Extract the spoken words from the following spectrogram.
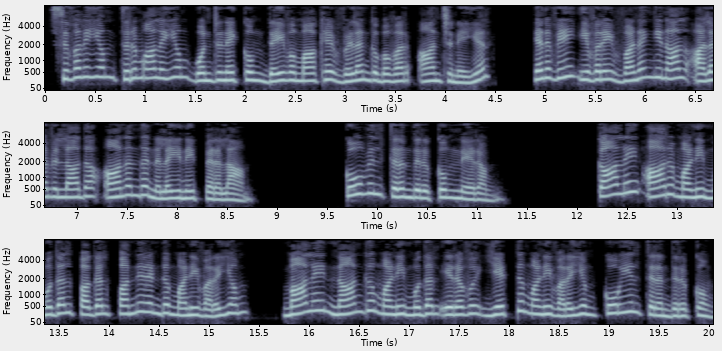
சிவனையும் திருமாலையும் ஒன்றிணைக்கும் தெய்வமாக விளங்குபவர் ஆஞ்சநேயர் எனவே இவரை வணங்கினால் அளவில்லாத ஆனந்த நிலையினைப் பெறலாம். கோவில் திறந்திருக்கும் நேரம். காலை ஆறு மணி முதல் பகல் பன்னிரண்டு மணி வரையும் மாலை நான்கு மணி முதல் இரவு எட்டு மணி வரையும் கோயில் திறந்திருக்கும்.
